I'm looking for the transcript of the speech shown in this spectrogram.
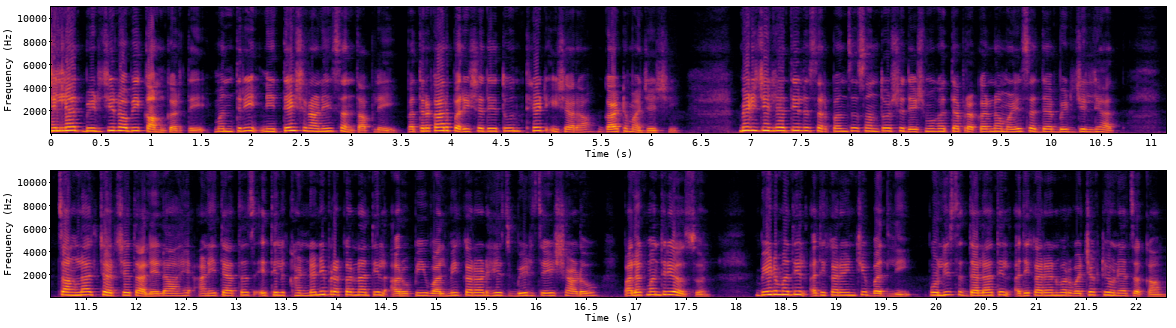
जिल्ह्यात बीडची लॉबी काम करते. मंत्री नितेश राणे संतापले. पत्रकार परिषदेतून थेट इशारा गाठ माझ्याशी. बीड जिल्ह्यातील सरपंच संतोष देशमुख हत्या प्रकरणामुळे सध्या बीड जिल्ह्यात चांगला चर्चेत आलेला आहे आणि त्यातच येथील खंडणी प्रकरणातील आरोपी वाल्मी कराड हेच बीडचे शाडो पालकमंत्री असून बीडमधील अधिकाऱ्यांची बदली. पोलीस दलातील अधिकाऱ्यांवर वचक ठेवण्याचं काम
